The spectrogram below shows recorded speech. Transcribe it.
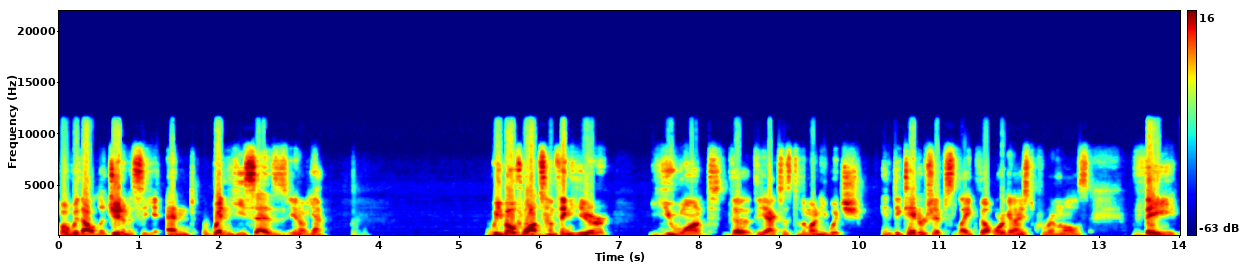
but without legitimacy. And when he says, you know, yeah, we both want something here. You want the the access to the money, which in dictatorships, like the organized criminals, they,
